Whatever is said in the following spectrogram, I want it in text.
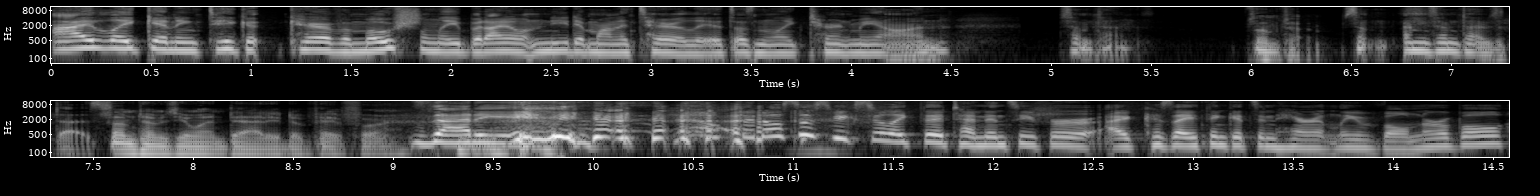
I like getting taken care of emotionally, but I don't need it monetarily. It doesn't like turn me on sometimes. Sometimes. Some, I mean, sometimes it does. Sometimes you want daddy to pay for. Zaddy. it also speaks to like the tendency for because I think it's inherently vulnerable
